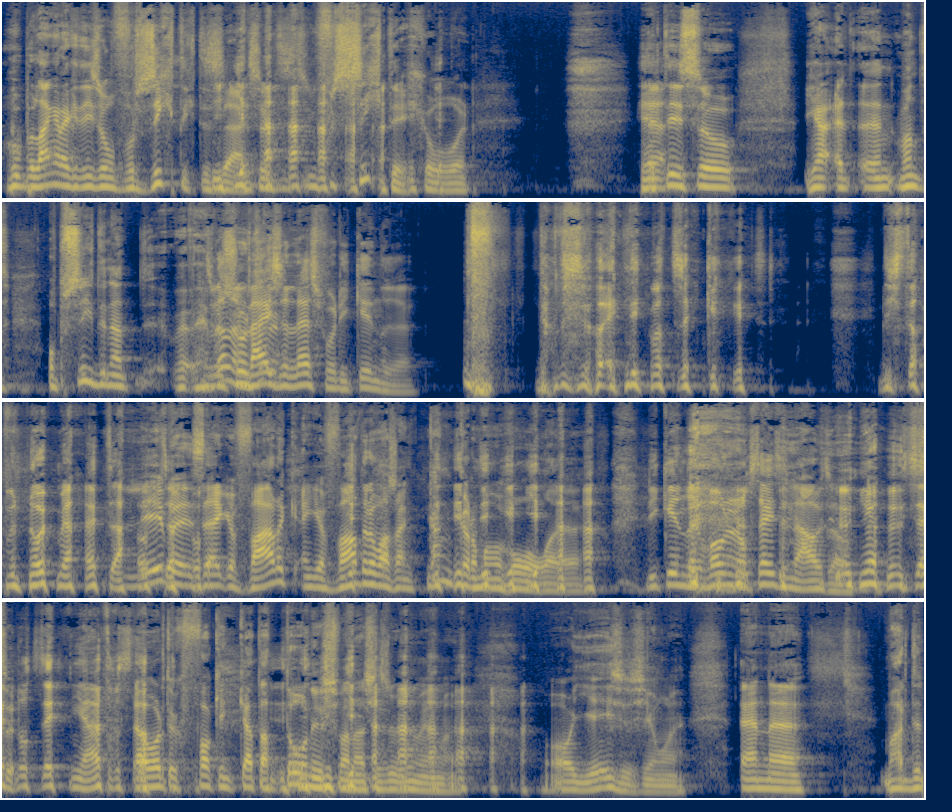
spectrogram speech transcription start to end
hoe belangrijk het is om voorzichtig te zijn. Zo, het is voorzichtig gewoon. Ja. Het is zo... Ja, en, en, want op zich... De nat- we hebben Het is wel een een soort- wijze les voor die kinderen. dat is wel één ding wat zeker is. Die stappen nooit meer uit de auto. Leven is eigenlijk gevaarlijk en je vader was een kankermongool. eh. Ja, die kinderen wonen nog steeds in de auto. Ja, die zo. zijn nog steeds niet Daar uitgestapt. wordt toch fucking katatonisch van als je zo met me. Oh, jezus, jongen. En, eh, maar de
